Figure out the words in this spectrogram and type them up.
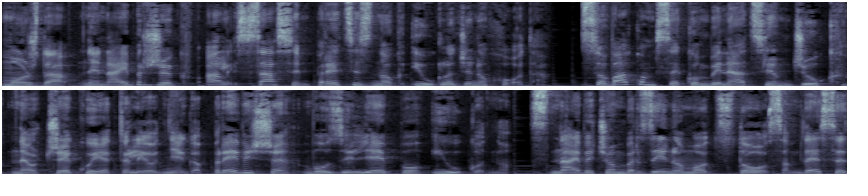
Možda ne najbržeg, ali sasvim preciznog i uglađenog hoda. S ovakvom se kombinacijom Đuk ne očekujete li od njega previše, vozi lijepo i ugodno. S najvećom brzinom od 180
